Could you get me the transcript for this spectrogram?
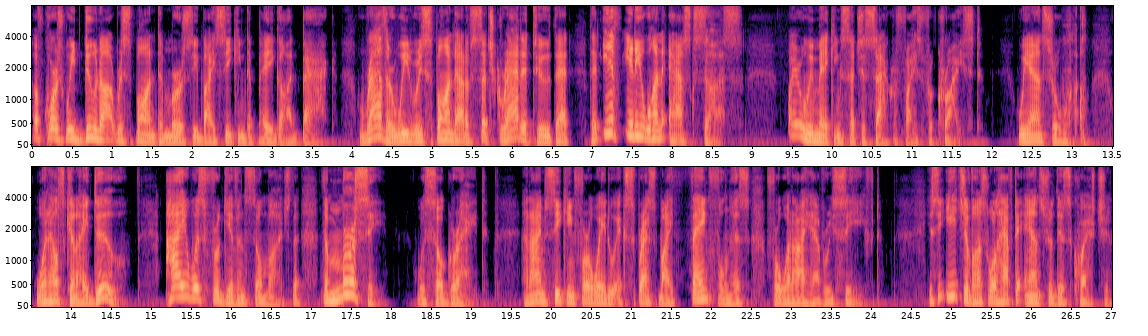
Of course, we do not respond to mercy by seeking to pay God back. Rather, we respond out of such gratitude that, that if anyone asks us, why are we making such a sacrifice for Christ? We answer, Well, what else can I do? I was forgiven so much. The, the mercy was so great. And I'm seeking for a way to express my thankfulness for what I have received. You see, each of us will have to answer this question.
